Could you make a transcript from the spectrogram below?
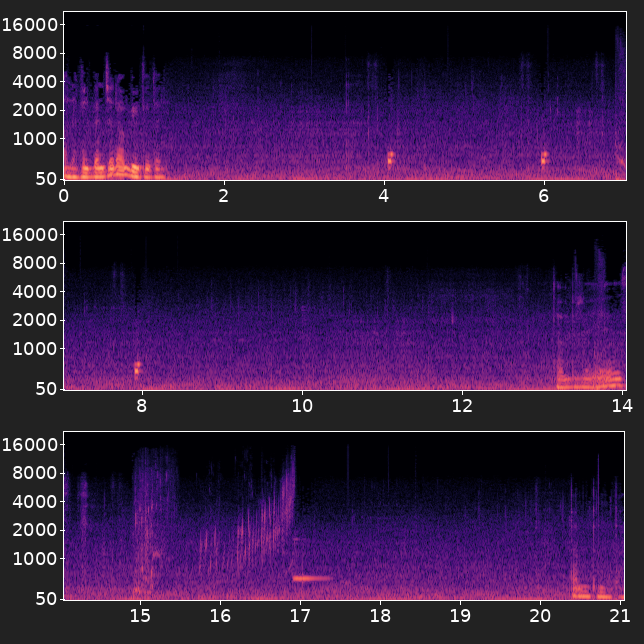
A level będzie robił tutaj. Dobrze jest. Pam, pam, pam.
